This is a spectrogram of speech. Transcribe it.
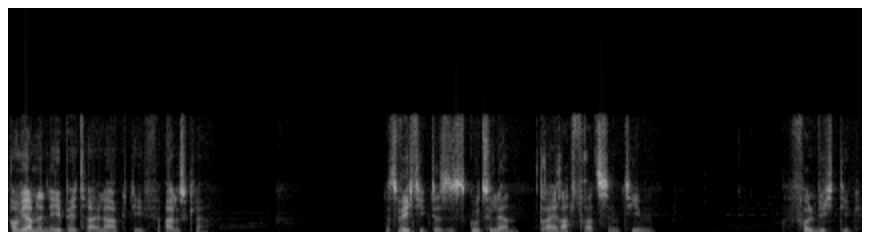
Und wir haben den EP-Teiler aktiv, alles klar. Das ist wichtig, das ist gut zu lernen. Drei Radfratz im Team Voll wichtig.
